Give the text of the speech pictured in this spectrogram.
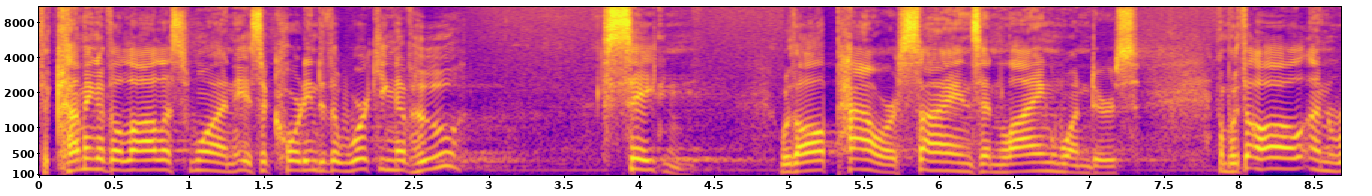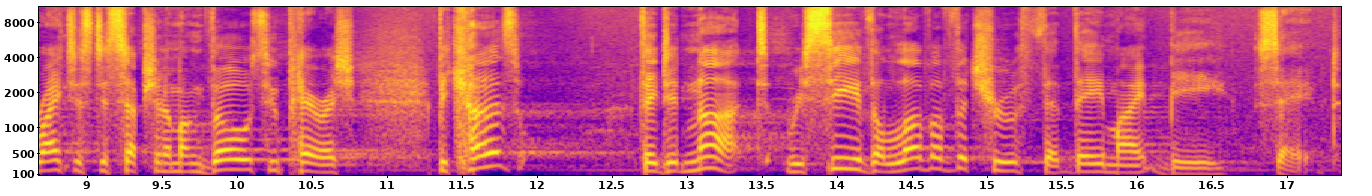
The coming of the lawless one is according to the working of who? Satan, with all power, signs, and lying wonders, and with all unrighteous deception among those who perish, because they did not receive the love of the truth that they might be saved.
